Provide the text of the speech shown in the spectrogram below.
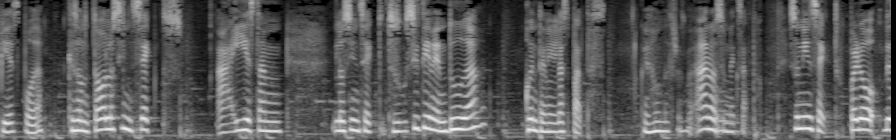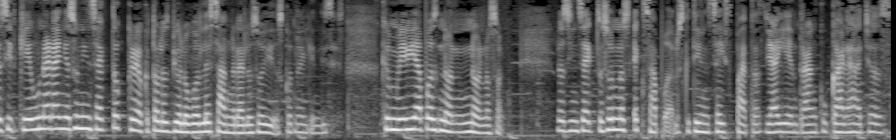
pies poda, que son todos los insectos. Ahí están los insectos. Entonces, si tienen duda, cuéntenle las patas. Ah, no, es un hexápoda. Es un insecto. Pero decir que una araña es un insecto, creo que todos los biólogos les sangra los oídos cuando alguien dice eso. Que mi vida, pues no, no, no son. Los insectos son los hexápodas, los que tienen seis patas. Y ahí entran cucarachas.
